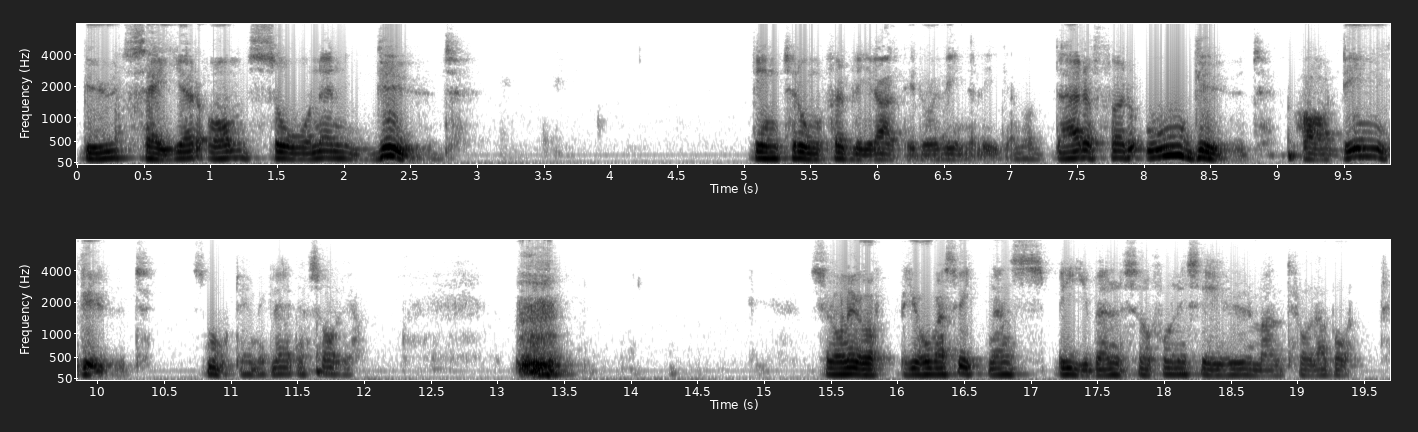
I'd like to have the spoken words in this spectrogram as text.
Gud säger om sonen Gud. Din tron förblir alltid och evinnerligen och därför, o Gud, har din Gud smort dig med glädjens olja. Slår ni upp Jehovas vittnens bibel så får ni se hur man trollar bort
